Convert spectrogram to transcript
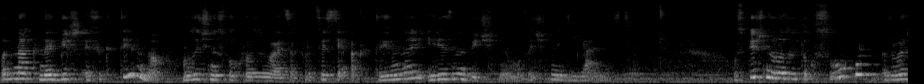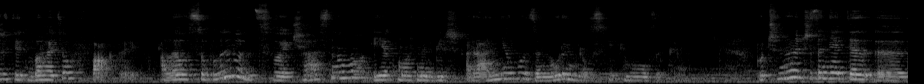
Однак найбільш ефективно музичний слух розвивається в процесі активної і різнобічної музичної діяльності. Успішний розвиток слуху залежить від багатьох факторів, але особливо від своєчасного і як можна більш раннього занурення у світ музики. Починаючи заняття е,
